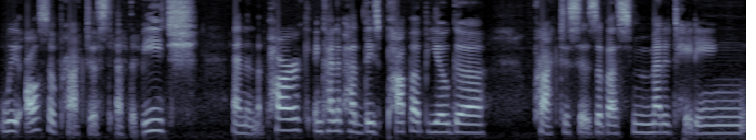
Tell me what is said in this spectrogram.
we also practiced at the beach and in the park, and kind of had these pop up yoga practices of us meditating,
